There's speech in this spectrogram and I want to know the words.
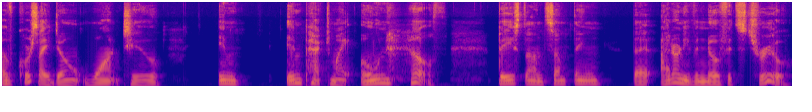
of course, I don't want to impact my own health based on something that I don't even know if it's true.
